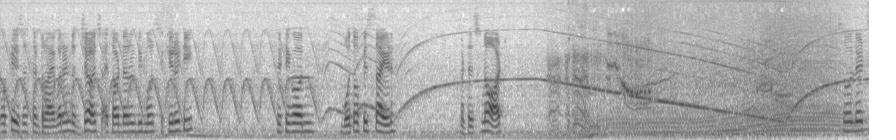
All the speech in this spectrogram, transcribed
Okay, it's just the driver and the judge. I thought there will be more security sitting on both of his side, but it's not. So let's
